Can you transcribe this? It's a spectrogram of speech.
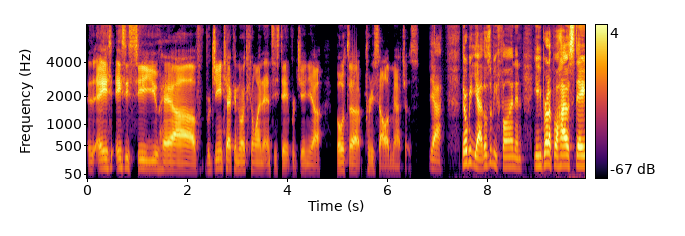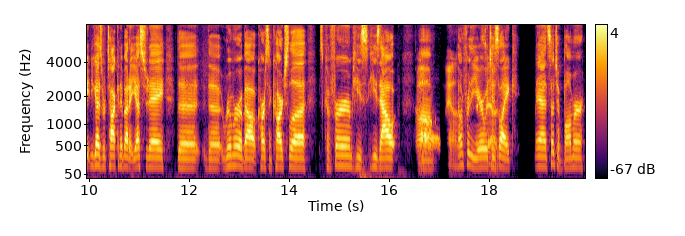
is A- ACC. You have Virginia Tech and North Carolina, NC State, Virginia, both uh, pretty solid matches. Yeah, there'll be yeah, those will be fun. And you brought up Ohio State. You guys were talking about it yesterday. The the rumor about Carson Kharchla is confirmed. He's he's out Um, Oh man, done for the year, that's which is like man, such a bummer.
